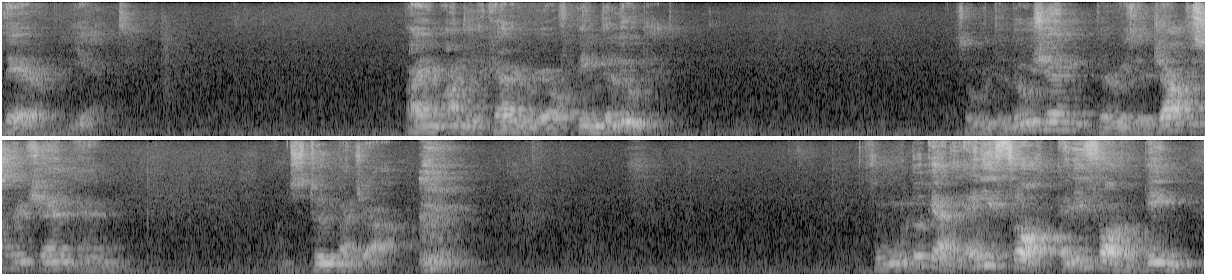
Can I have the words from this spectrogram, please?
there yet? I am under the category of being deluded. So with delusion, there is a job description and I'm just doing my job. so when we look at it, any thought, any thought of being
